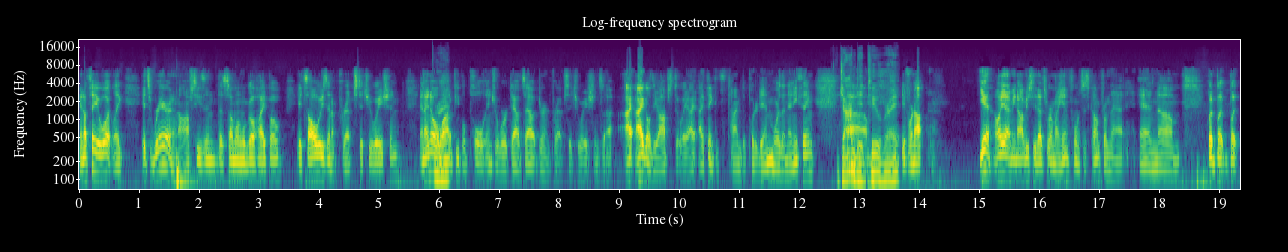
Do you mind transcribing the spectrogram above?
And i'll tell you what like it's rare in an off season that someone will go hypo. It's always in a prep situation. And i know right. a lot of people pull intra workouts out during prep situations. I, I go the opposite way. I, I think it's time to put it in more than anything. John did too, right? If we're not, yeah, oh yeah. I mean, obviously that's where my influences come from. That, and um, but but but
